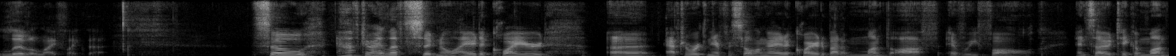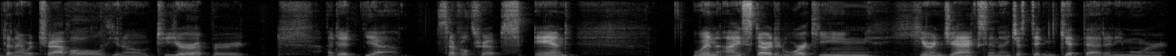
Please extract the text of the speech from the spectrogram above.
live a life like that? So after I left Signal, I had acquired, uh, after working there for so long, I had acquired about a month off every fall, and so I would take a month and I would travel, you know, to Europe or I did, yeah, several trips. And when I started working here in Jackson, I just didn't get that anymore.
